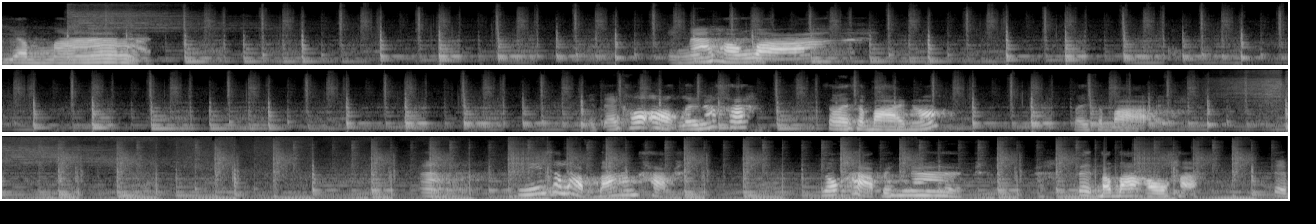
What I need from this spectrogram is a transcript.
เยี่ยมมากเก่งหน้าท้องไว้ายใจเข้าออกเลยนะคะ สบายๆเนาะสบายๆอะนี้สลับบ้างค่ะยกขาไปข้างหน้าเตะเบาๆค่ะเตะ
